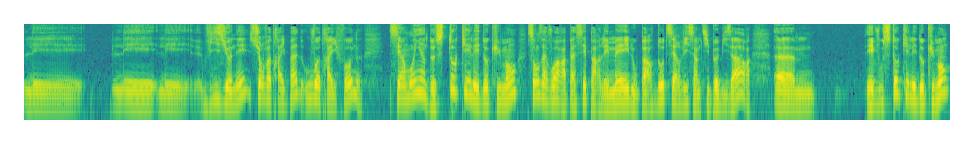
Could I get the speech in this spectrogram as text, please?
les, les, les visionner sur votre iPad ou votre iPhone. C'est un moyen de stocker les documents sans avoir à passer par les mails ou par d'autres services un petit peu bizarres. Et vous stockez les documents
